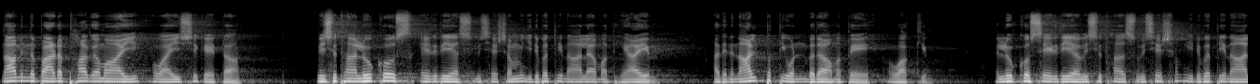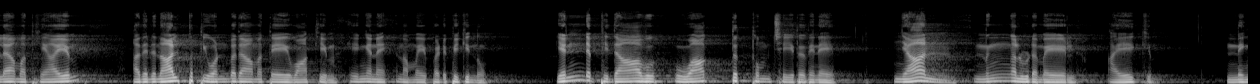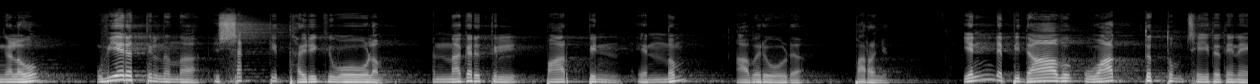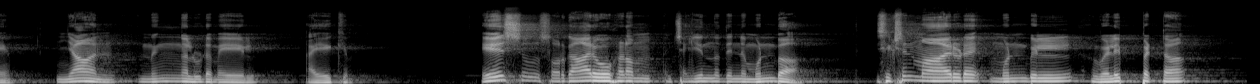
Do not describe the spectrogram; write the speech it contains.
നാം ഇന്ന് പാഠഭാഗമായി വായിച്ചു കേട്ട വിശുദ്ധ ലൂക്കോസ് എഴുതിയ സുവിശേഷം ഇരുപത്തിനാലാം അധ്യായം അതിന് നാൽപ്പത്തി ഒൻപതാമത്തെ വാക്യം. ലൂക്കോസ് എഴുതിയ വിശുദ്ധ സുവിശേഷം ഇരുപത്തിനാലാം അധ്യായം അതിന് നാൽപ്പത്തി ഒൻപതാമത്തെ വാക്യം ഇങ്ങനെ നമ്മെ പഠിപ്പിക്കുന്നു? എന്റെ പിതാവ് വാക്തത്വം ചെയ്തതിനെ ഞാൻ നിങ്ങളുടെ മേൽ അയക്കും. നിങ്ങളോ ഉയരത്തിൽ നിന്ന് ശക്തി ധരിക്കുവോളം നഗരത്തിൽ പാർപ്പിൻ എന്നും അവരോട് പറഞ്ഞു. എന്റെ പിതാവ് വാക്തത്വം ചെയ്തതിനെ ഞാൻ നിങ്ങളുടെ മേൽ അയക്കും. യേശു സ്വർഗാരോഹണം ചെയ്യുന്നതിന് മുൻപ് ശിഷ്യന്മാരുടെ മുൻപിൽ വെളിപ്പെട്ട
